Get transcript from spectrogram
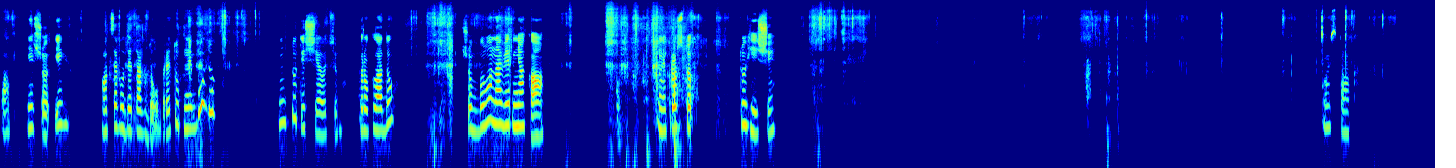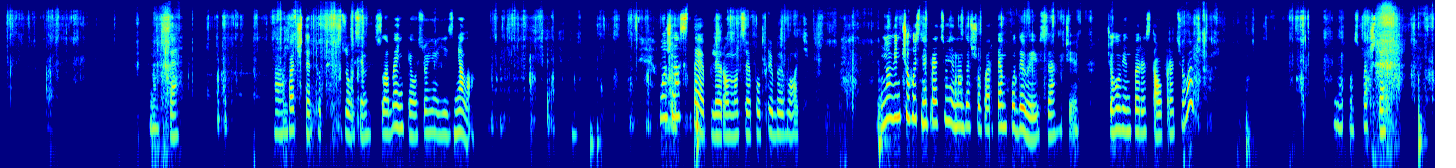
Так, і що? І оце буде так добре. Тут не буду. Тут іще оцю прокладу, щоб було навірняка. Вони просто тугіші. Ось так. Ну, все. А, бачите, тут зовсім слабеньке, ось я її зняла. Можна степлером оце поприбивати. Ну, він чогось не працює, треба, щоб Артем подивився, чи чого він перестав працювати. Ну, ось бачите,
